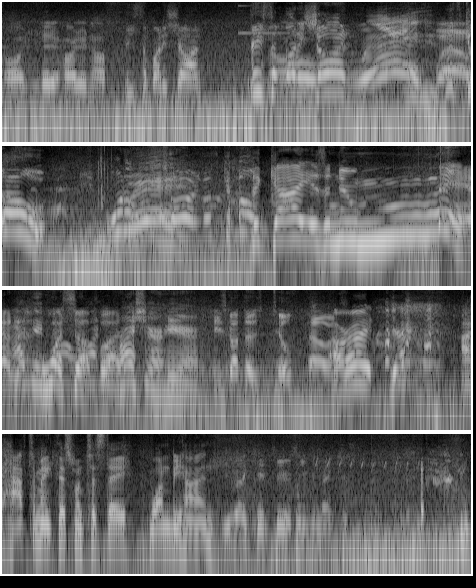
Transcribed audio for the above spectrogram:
Oh, you hit it hard enough. Be somebody, Sean. Be somebody, No Sean. Way! Let's go. What a Way. retard. Let's go. The guy is a new man. What's up, bud? Pressure here. He's got those DILF powers. All right. Yeah. I have to make this one to stay one behind. You got a kid too, so you can make this.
